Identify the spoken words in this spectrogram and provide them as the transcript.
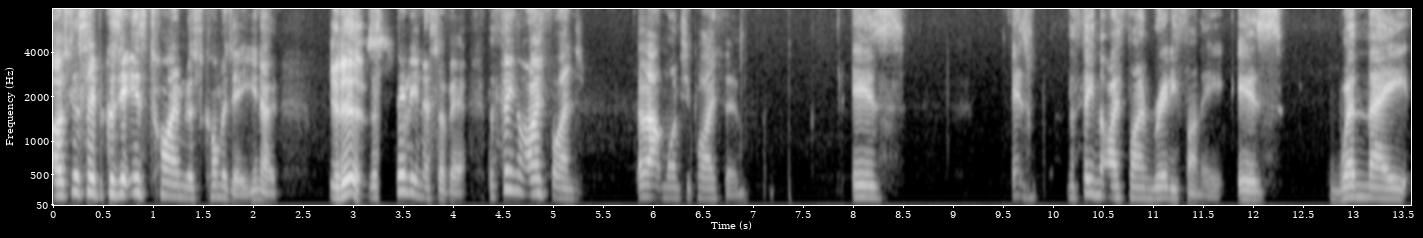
I was going to say because it is timeless comedy. You know, It is. the silliness of it. The thing I find about Monty Python is it's the thing that I find really funny is when they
